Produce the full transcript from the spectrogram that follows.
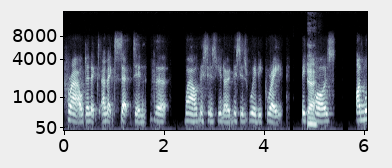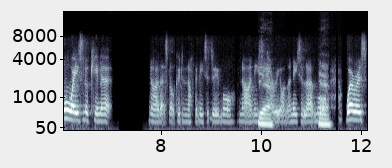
proud and and accepting that wow this is you know this is really great because i'm always looking at no that's not good enough i need to do more no i need Yeah. to carry on i need to learn more Yeah. whereas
